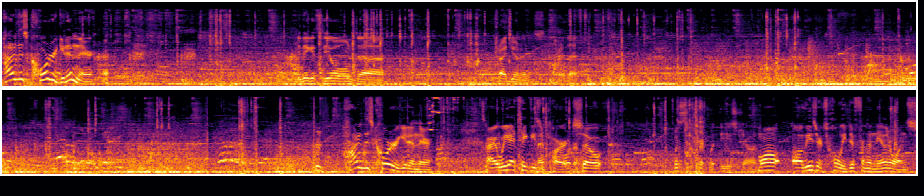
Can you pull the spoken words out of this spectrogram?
How did this quarter get in there? You think it's the old? Uh, try doing this. Try that. How did this quarter get in there? All right, we gotta take these apart. quarter. So, What's the trick with these, John? well, oh, these are totally different than the other ones.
